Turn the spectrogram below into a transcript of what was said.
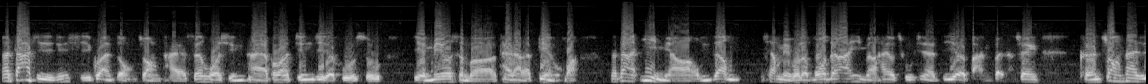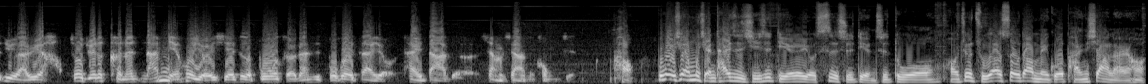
那大家其实已经习惯这种状态了，生活形态啊，包括经济的复苏，也没有什么太大的变化。那当然疫苗，我们知道像美国的摩德纳疫苗，还有出现了第二版本，所以。可能状态是越来越好，所以我觉得可能难免会有一些这个波折，但是不会再有太大的向下的空间。好，不过现在目前台指其实跌了有四十点之多，好，就主要受到美国盘下来哈。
